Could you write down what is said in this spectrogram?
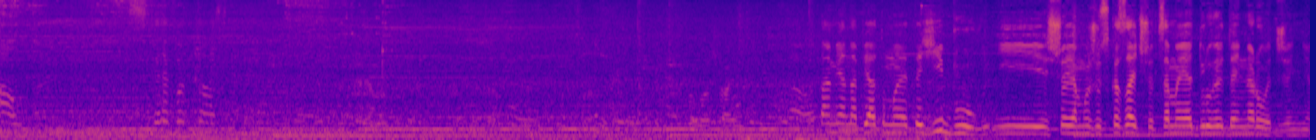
Вау. Це фантастика. Там я на п'ятому етажі був, і що я можу сказати, що це моє другий день народження.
